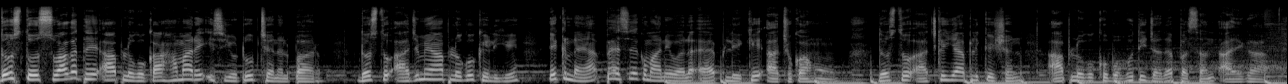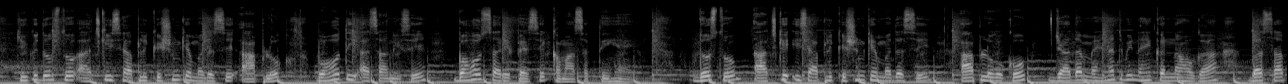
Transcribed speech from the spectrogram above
दोस्तों, स्वागत है आप लोगों का हमारे इस YouTube चैनल पर। दोस्तों, आज मैं आप लोगों के लिए एक नया पैसे कमाने वाला ऐप लेके आ चुका हूँ। दोस्तों, आज का ये एप्लीकेशन आप लोगों को बहुत ही ज़्यादा पसंद आएगा, क्योंकि दोस्तों, आज की इस एप्लीकेशन के मदद से आप लोग बहुत ही आसानी से बहुत सारे पैसे कमा सकते हैं। दोस्तों, आज के इस एप्लीकेशन के मदद से आप लोगों को ज़्यादा मेहनत भी नहीं करना होगा, बस आप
